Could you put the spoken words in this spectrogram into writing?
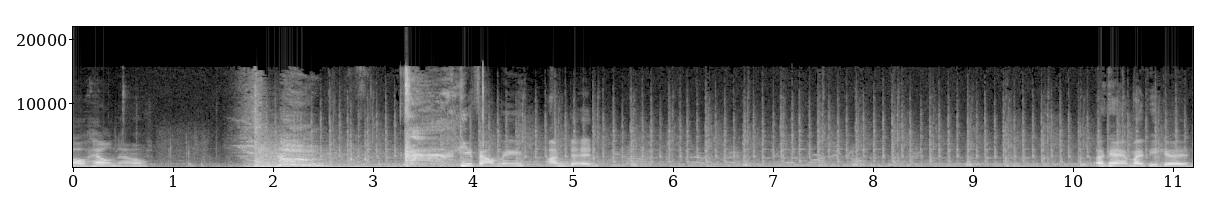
Oh hell no. he found me. I'm dead. Okay, it might be good.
